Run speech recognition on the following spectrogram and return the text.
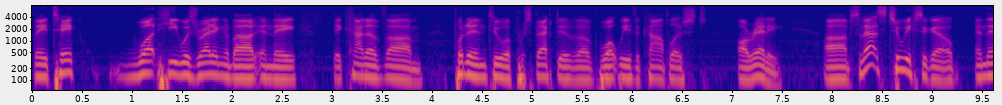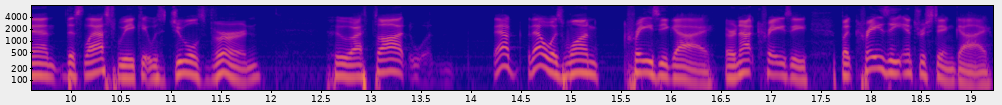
they take what he was writing about and they they kind of um, put it into a perspective of what we've accomplished already. Um, so that's two weeks ago, and then this last week it was Jules Verne, who I thought that that was one crazy guy, or not crazy, but crazy interesting guy.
